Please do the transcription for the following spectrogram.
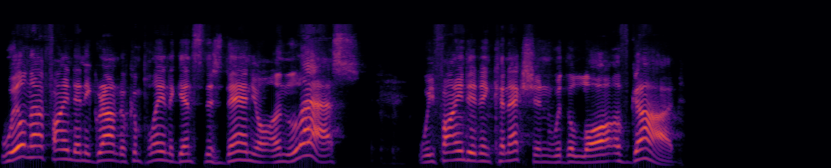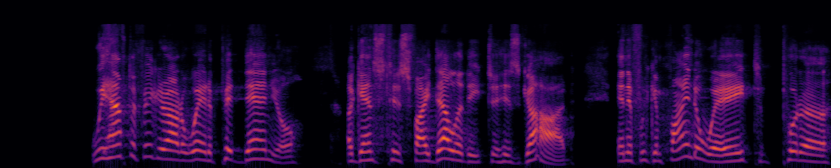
We'll not find any ground of complaint against this Daniel unless we find it in connection with the law of God. We have to figure out a way to pit Daniel against his fidelity to his God. And if we can find a way to put a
